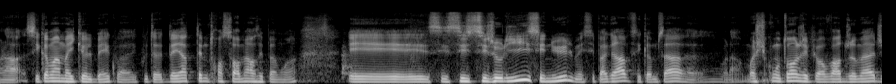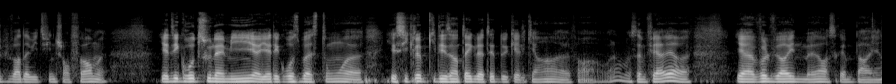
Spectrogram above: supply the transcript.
Voilà, c'est comme un Michael Bay, quoi. Écoute, euh, d'ailleurs, thème Transformers, c'est pas moi. Et c'est, joli, c'est nul, mais c'est pas grave, c'est comme ça. euh, voilà. Moi, je suis content, j'ai pu revoir Joe Mad, j'ai pu voir David Finch en forme. Il y a des gros tsunamis, il y a des grosses bastons, euh, il y a Cyclope qui désintègre la tête de quelqu'un. euh, Enfin, voilà, moi, ça me fait rire. Il y a Wolverine meurt, c'est quand même pas rien.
